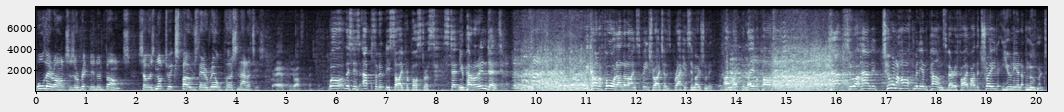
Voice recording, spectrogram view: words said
all their answers are written in advance so as not to expose their real personalities? Graham, could you ask the question? Well, this is absolutely psi preposterous. Stet new indent. we can't afford underlined speechwriters, brackets emotionally. Unlike the Labour Party, caps who are handed two and a half million pounds verified by the trade union movement.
